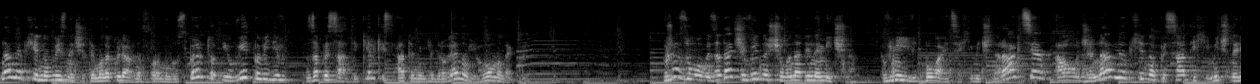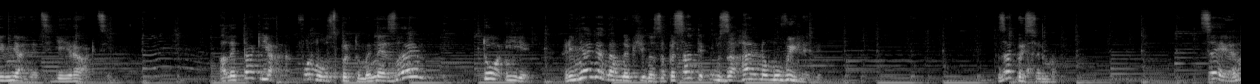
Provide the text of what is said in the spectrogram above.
Нам необхідно визначити молекулярну формулу спирту і у відповіді записати кількість атомів гідрогену в його молекулі. Вже з умови задачі видно, що вона динамічна. В ній відбувається хімічна реакція, а отже, нам необхідно писати хімічне рівняння цієї реакції. Але так як формулу спирту ми не знаємо, то і рівняння нам необхідно записати у загальному вигляді. Записуємо. CN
